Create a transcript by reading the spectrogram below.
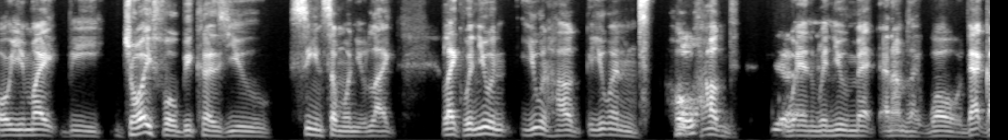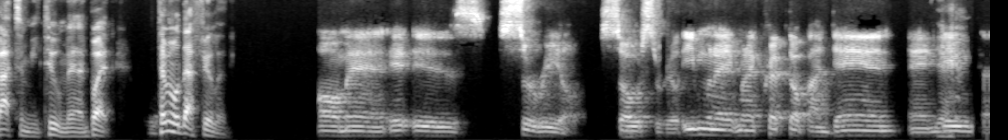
or you might be joyful because you seen someone you like. Like when you and you and hug you and Hope, Hope. hugged yeah. when when you met, and I'm like, whoa, that got to me too, man. But tell me what that feeling. Oh man, it is surreal. So mm-hmm. surreal. Even when I when I crept up on Dan and yeah. gave him a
